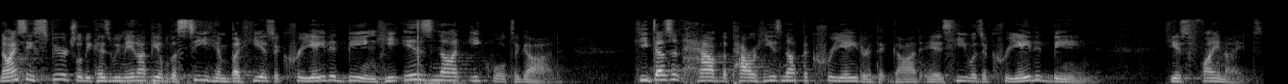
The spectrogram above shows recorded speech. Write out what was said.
Now, I say spiritual because we may not be able to see him, but he is a created being. He is not equal to God. He doesn't have the power. He is not the creator that God is. He was a created being. He is finite.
